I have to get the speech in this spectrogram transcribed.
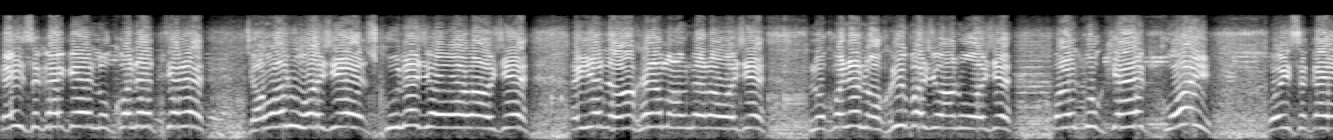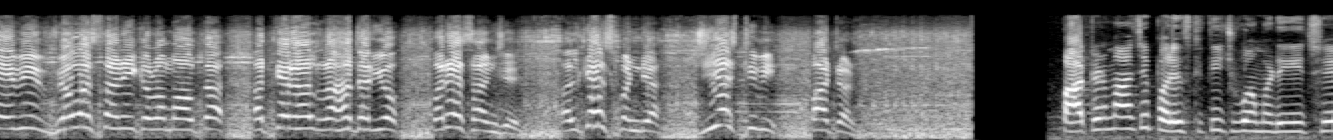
કહી શકાય કે લોકોને અત્યારે જવાનું હોય છે, સ્કૂલે જવાના હોય છે, અહીંયા દવાખાનામાં આવનારા હોય છે, લોકોને નોકરી પર જવાનું હોય છે, પરંતુ ક્યાંય કોઈ, કહી શકાય એવી વ્યવસ્થા નહીં કરવામાં આવતા. અત્યારે હાલ રાહદારીઓ પરેશાન છે. અલ્કેશ પંડ્યા, જીએસટીવી પાટણ. પાટણમાં જે પરિસ્થિતિ જોવા મળી રહી છે.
